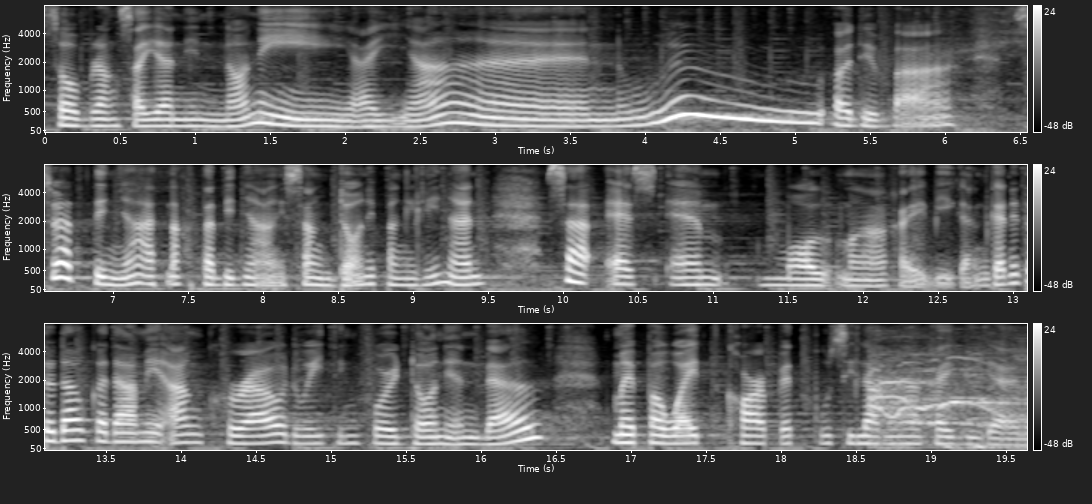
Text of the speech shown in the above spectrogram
Sobrang saya ni Noni. Ayan. Woo! O, ba? Diba? Swerte niya at nakatabi niya ang isang Donny Pangilinan sa SM Mall, mga kaibigan. Ganito daw kadami ang crowd waiting for Donny and Belle. May pa-white carpet po sila, mga kaibigan.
